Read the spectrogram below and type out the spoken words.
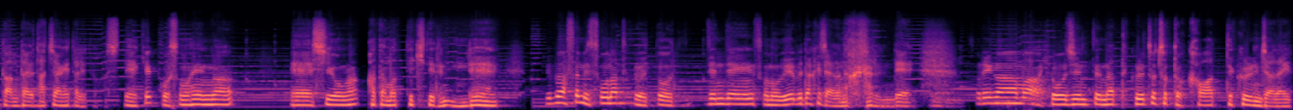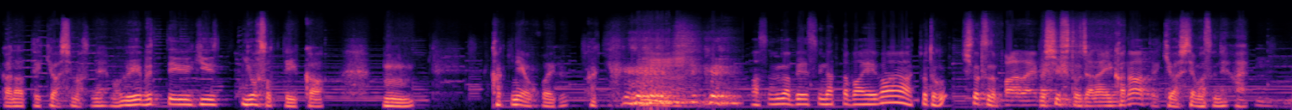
団体を立ち上げたりとかして、結構その辺が、えー仕様が固まってきてるんで、WebAssembly そうなってくると、全然その Web だけじゃなくなるんで、それがまあ標準ってなってくるとちょっと変わってくるんじゃないかなっていう気はしますね。まあ、Web っていう要素っていうか、うん、垣根を越える。垣まあ、それがベースになった場合は、ちょっと一つのパラダイムシフトじゃないかなという気はしてますね。はい。うん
